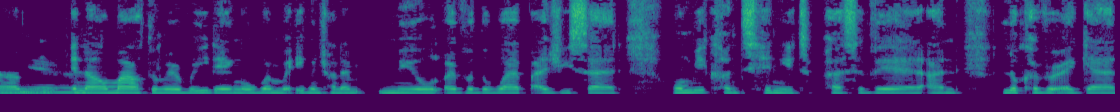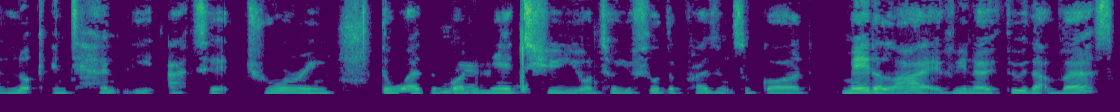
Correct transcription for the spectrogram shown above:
um, yeah. in our mouth when we're reading or when we're even trying to mule over the web. As you said, when we continue to persevere and look over it again, look intently at it, drawing the words of God yeah. near to you until you feel the presence of God made alive, you know, through that verse,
